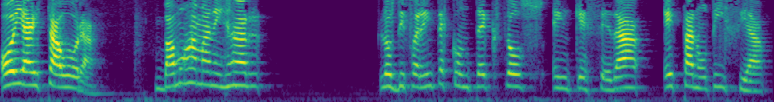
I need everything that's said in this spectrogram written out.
Hoy a esta hora vamos a manejar los diferentes contextos en que se da esta noticia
